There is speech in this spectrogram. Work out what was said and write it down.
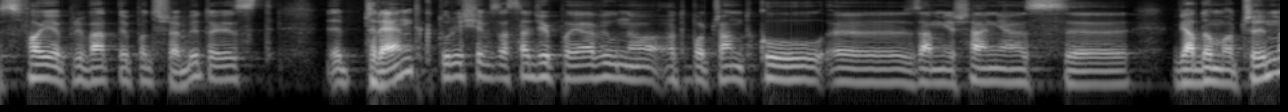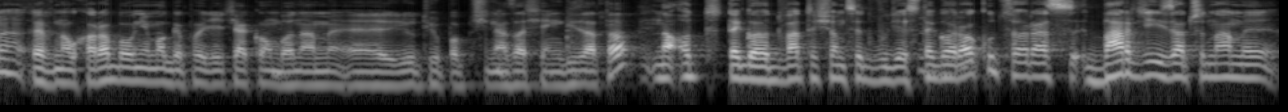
swoje prywatne potrzeby to jest trend, który się w zasadzie pojawił no, od początku e, zamieszania z e, wiadomo czym, pewną chorobą, nie mogę powiedzieć jaką, bo nam e, YouTube obcina zasięgi za to. No, od tego 2020 roku coraz bardziej zaczynamy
